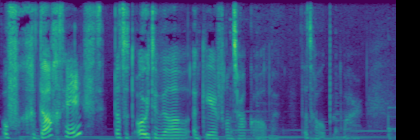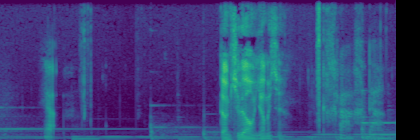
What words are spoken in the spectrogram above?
of gedacht heeft, dat het ooit er wel een keer van zou komen. Dat hoop ik maar. Dankjewel, Jannetje. graag gedaan.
